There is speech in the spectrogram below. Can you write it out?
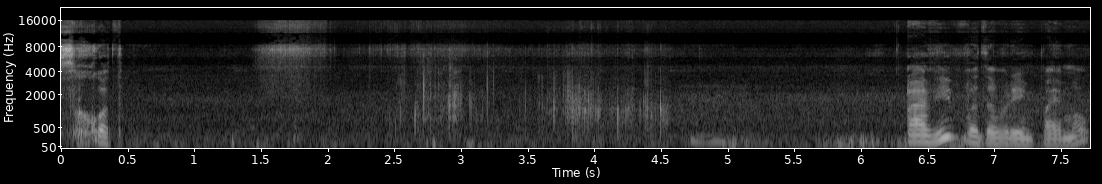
сход. А ВИП в это время поймал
